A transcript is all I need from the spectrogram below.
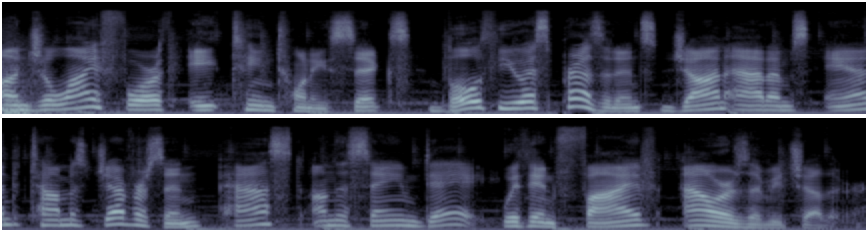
On July 4, 1826, both U.S. presidents, John Adams and Thomas Jefferson, passed on the same day, within five hours of each other.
